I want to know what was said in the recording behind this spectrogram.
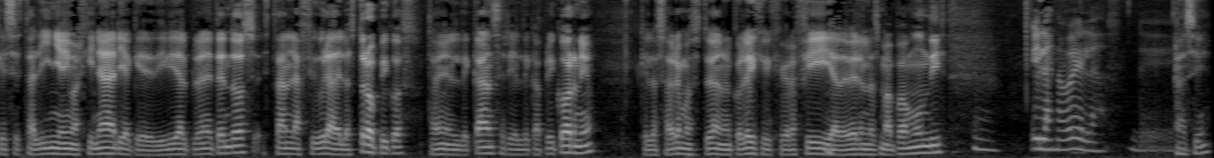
que es esta línea imaginaria que divide el planeta en dos, están la figura de los trópicos, también el de Cáncer y el de Capricornio, que los habremos estudiado en el colegio de geografía, de ver en los mapamundis. Mm. Y las novelas. ¿Ah, sí?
